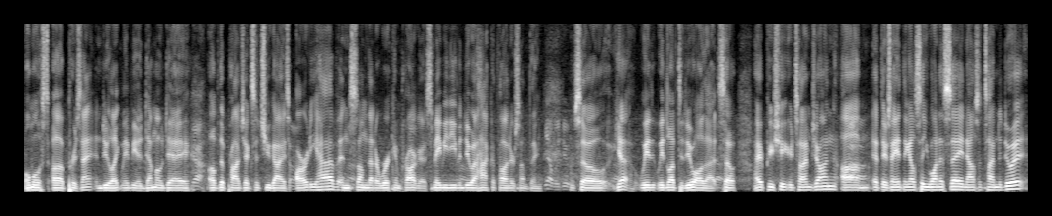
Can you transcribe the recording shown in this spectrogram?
almost uh, present and do like maybe a demo day Yeah. of the projects that you guys already have and some that are work in progress. Maybe even do a hackathon or something. Yeah, we do. So yeah, we'd, we'd love to do all that. So I appreciate your time, John. Um, if there's anything else that you want to say, now's the time to do it.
